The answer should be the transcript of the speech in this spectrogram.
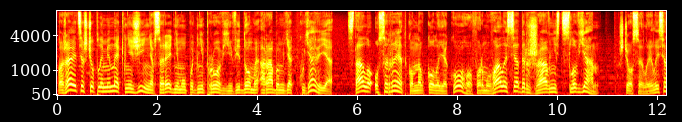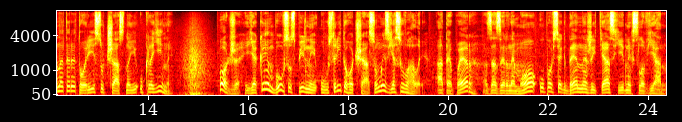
Вважається, що племінне княжіння в середньому Подніпров'ї, відоме арабам як Куявія, стало осередком, навколо якого формувалася державність слов'ян, що оселилися на території сучасної України. Отже, яким був суспільний устрій того часу, ми з'ясували. А тепер зазирнемо у повсякденне життя східних слов'ян.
